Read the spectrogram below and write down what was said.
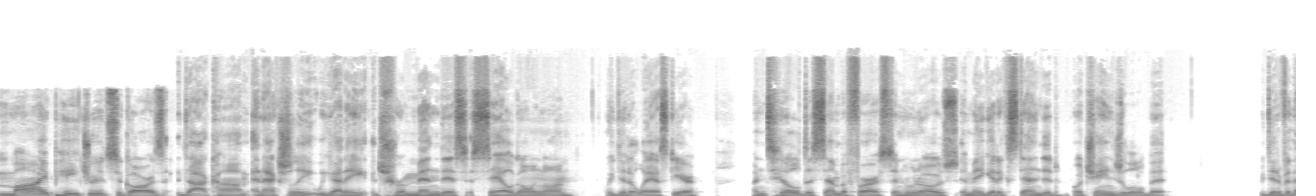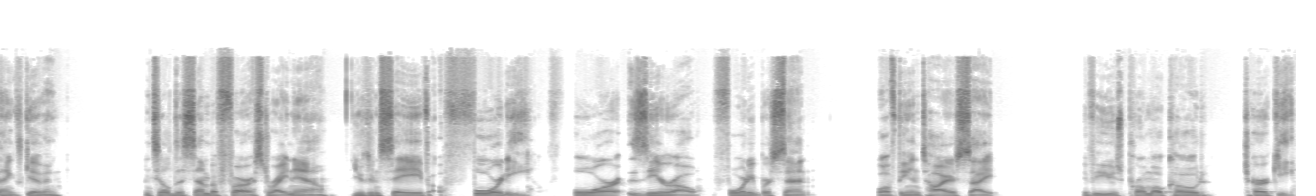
MyPatriotCigars.com. And actually, we got a tremendous sale going on. We did it last year until December 1st. And who knows, it may get extended or changed a little bit. We did it for Thanksgiving. Until December 1st, right now, you can save 40, 40, 40% off the entire site if you use promo code TURKEY.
